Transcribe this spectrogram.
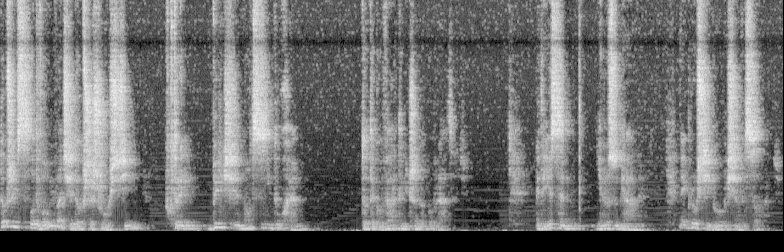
Dobrze jest odwoływać się do przeszłości, w której byliśmy mocni duchem. Do tego warto i trzeba powracać. gdy jestem nierozumiany, najprościej byłoby się wycofać.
